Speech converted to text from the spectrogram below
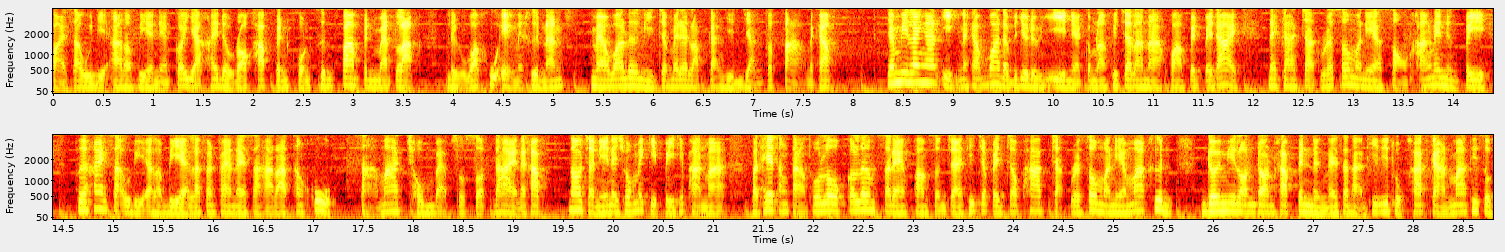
ฝ่ายซาอุดีอาระเบียเนี่ยก็อยากให้เดอะร็อกครับเป็นคนขึ้นป้ามเป็นแมตช์หลัก หรือว่าคู่เอกในคืนนั้น แม้ว่าเรื่องนี้จะไม่ได้รับการยืนยันก็ตามนะครับ ยังมีรายงานอีกนะครับว่า WWE เนี่ยกำลังพิจารณาความเป็นไปได้ ในการจัด WrestleMania 2 ครั้งใน 1 ปี เพื่อให้ซาอุดีอาระเบีย และแฟน ๆ ในสหรัฐทั้งคู่ สามารถชมแบบสด ๆ ได้นะครับ นอกจากนี้ในช่วงไม่กี่ปีที่ผ่านมา ประเทศต่างๆ ทั่วโลกก็เริ่มแสดงความสนใจที่จะเป็นเจ้าภาพจัด WrestleMania มากขึ้น โดยมีลอนดอนครับเป็นหนึ่งในสถานที่ที่ถูกคาดการณ์มากที่สุด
